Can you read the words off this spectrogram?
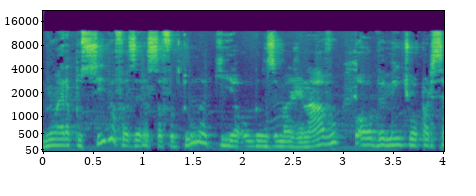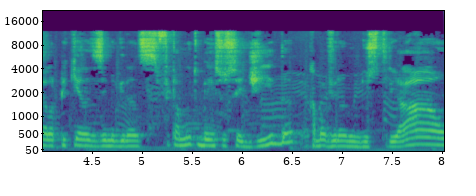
não era possível fazer essa fortuna que alguns imaginavam. Obviamente, uma parcela pequena dos imigrantes fica muito bem sucedida, acaba virando industrial,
